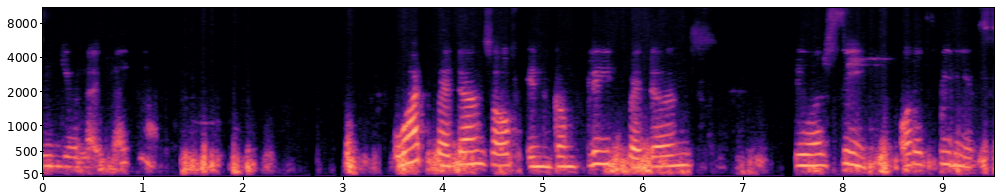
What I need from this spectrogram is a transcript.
seeing your life right now? what patterns of incomplete patterns you are seeing or experiencing.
